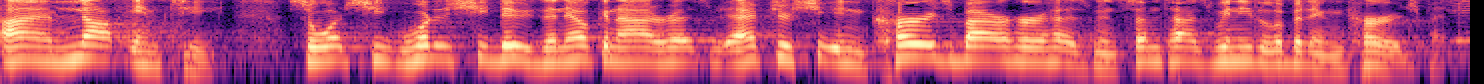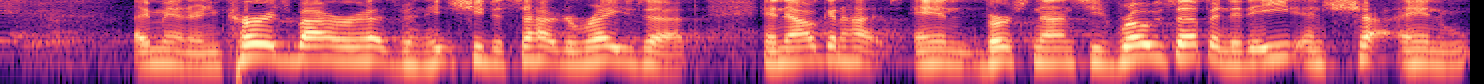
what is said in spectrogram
I am not empty. So what she what does she do? Then Elkanah, her husband, after she encouraged by her husband, sometimes we need a little bit of encouragement. Amen. Encouraged by her husband, she decided to raise up. And Elkanah, and verse nine, she rose up and did eat and sh- and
